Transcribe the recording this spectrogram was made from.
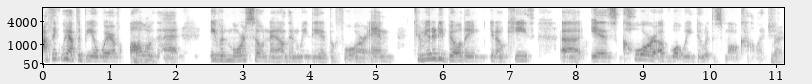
I think we have to be aware of all mm-hmm. of that, even more so now than we did before. And community building, you know, Keith, uh, is core of what we do at the small college. Right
